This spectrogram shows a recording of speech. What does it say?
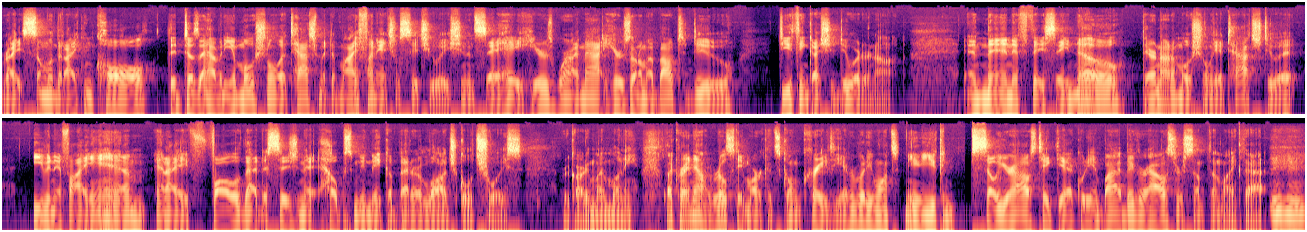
right? Someone that I can call that doesn't have any emotional attachment to my financial situation and say, "Hey, here's where I'm at. Here's what I'm about to do. Do you think I should do it or not?" And then if they say no, they're not emotionally attached to it. Even if I am and I follow that decision, it helps me make a better logical choice regarding my money. Like right now, the real estate market's going crazy. Everybody wants you, know, you can sell your house, take the equity, and buy a bigger house or something like that. Mm-hmm.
